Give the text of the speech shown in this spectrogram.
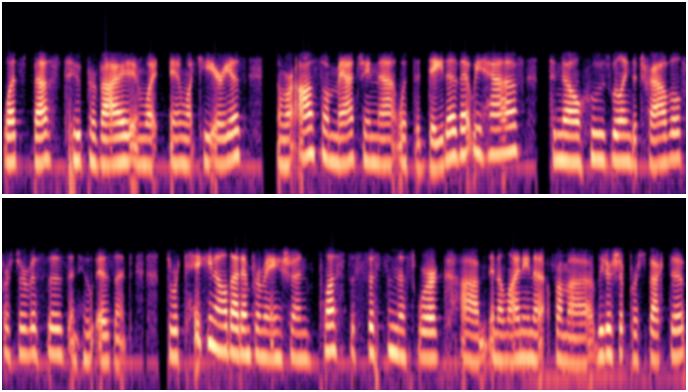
what's best to provide in what in what key areas. And we're also matching that with the data that we have to know who's willing to travel for services and who isn't. So we're taking all that information plus the systemness work um, in aligning it from a leadership perspective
